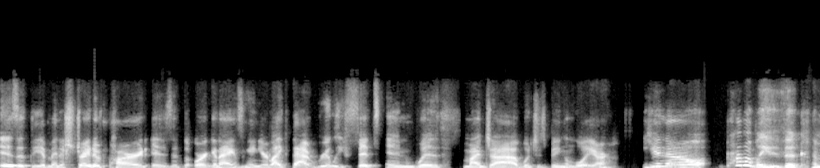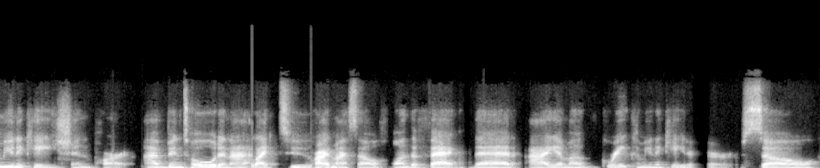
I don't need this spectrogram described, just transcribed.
is it the administrative part? Is it the organizing? And you're like, that really fits in with my job, which is being a lawyer? You know, probably the communication part. I've been told, and I like to pride myself on the fact that I am a great communicator. So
